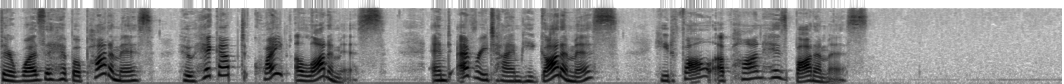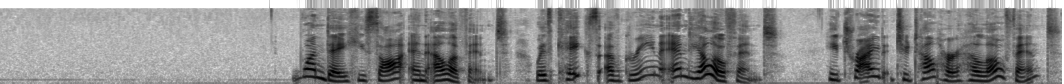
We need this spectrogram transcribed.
There was a hippopotamus who hiccuped quite a lot and every time he got a miss, he'd fall upon his bottomus. One day he saw an elephant with cakes of green and yellow fint. He tried to tell her hello, Fint.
